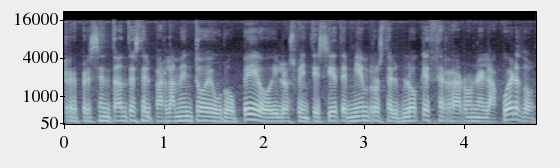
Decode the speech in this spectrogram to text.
Representantes del Parlamento Europeo y los 27 miembros del bloque cerraron el acuerdo.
